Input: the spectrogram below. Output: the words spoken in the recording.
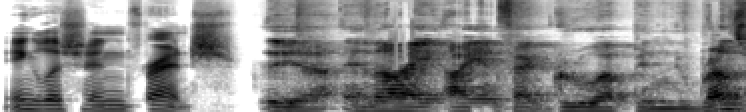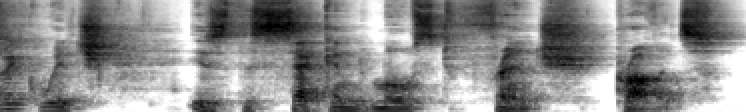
English and French. Yeah, and I, I in fact grew up in New Brunswick, which is the second most French province.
